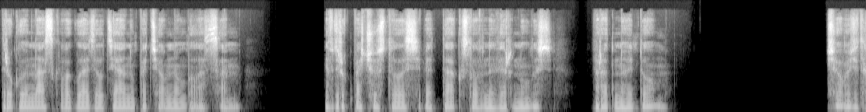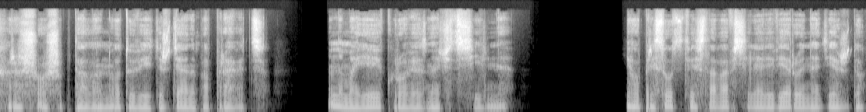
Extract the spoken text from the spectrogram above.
Другой он ласково гладил Диану по темным волосам. И вдруг почувствовала себя так, словно вернулась в родной дом. «Все будет хорошо», — шептал он. «Вот увидишь, Диана поправится. Она моей крови, а значит, сильная». Его присутствие и слова вселяли веру и надежду.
